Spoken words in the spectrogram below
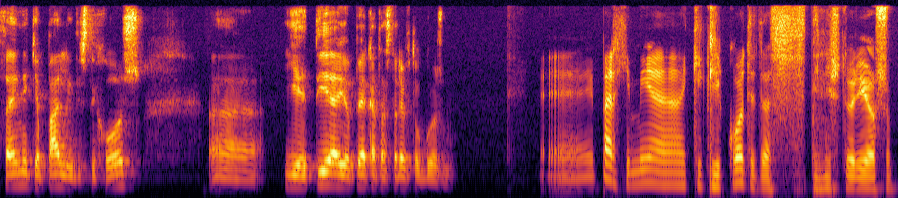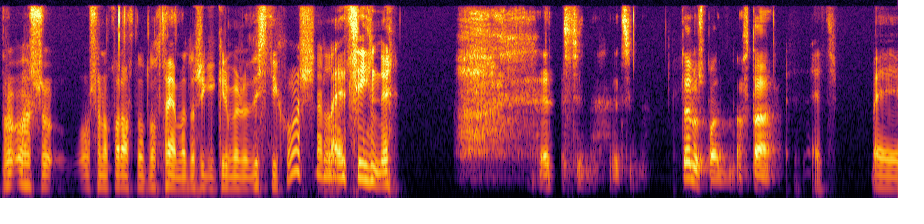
θα είναι και πάλι δυστυχώς η αιτία η οποία καταστρέφει τον κόσμο. Ε, υπάρχει μια κυκλικότητα στην ιστορία όσο, όσο, όσον αφορά αυτό το θέμα το συγκεκριμένο δυστυχώς, αλλά έτσι είναι. Έτσι είναι, έτσι είναι. Τέλος πάντων, αυτά. Έτσι. Ε,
